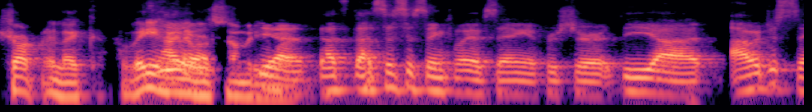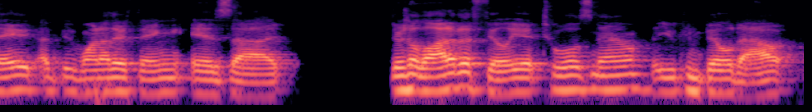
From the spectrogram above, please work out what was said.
short, like very high yeah, level summary. Yeah, that's that's a succinct way of saying it for sure. The uh, I would just say uh, one other thing is uh, there's a lot of affiliate tools now that you can build out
